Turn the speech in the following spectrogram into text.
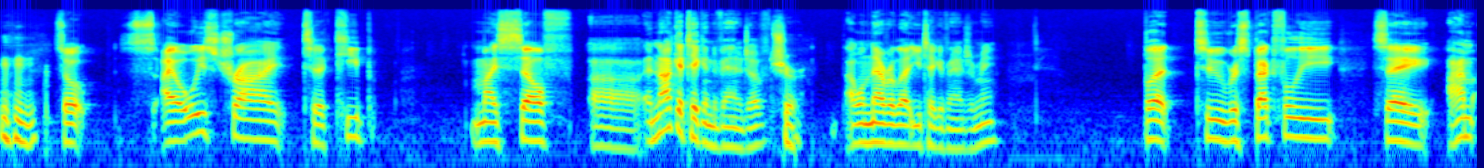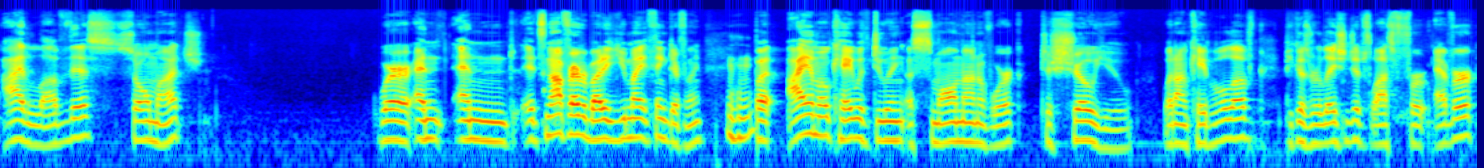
Mm-hmm. So I always try to keep myself uh, and not get taken advantage of. sure. I will never let you take advantage of me. But to respectfully say I'm I love this so much where and and it's not for everybody, you might think differently, mm-hmm. but I am okay with doing a small amount of work to show you what I'm capable of because relationships last forever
